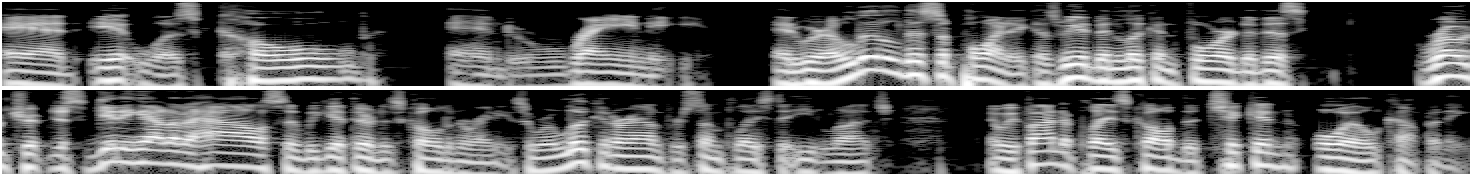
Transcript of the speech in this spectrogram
and it was cold and rainy. And we were a little disappointed because we had been looking forward to this road trip, just getting out of the house, and we get there and it's cold and rainy. So we're looking around for some place to eat lunch, and we find a place called the Chicken Oil Company.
